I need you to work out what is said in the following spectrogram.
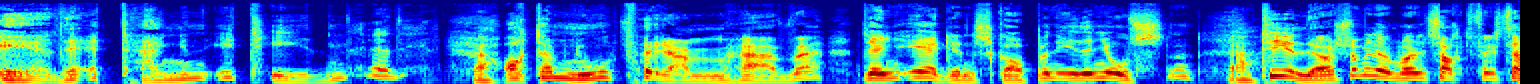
Er det et tegn i tiden, det der? Ja. At de nå fremhever den egenskapen i den osten? Ja. Tidligere så ville man sagt f.eks.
